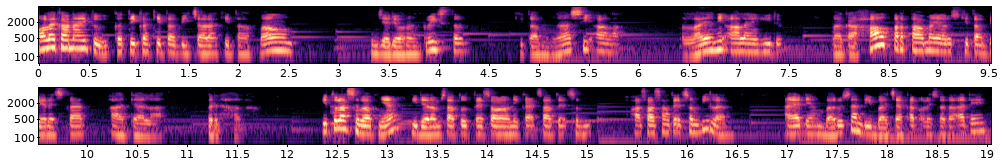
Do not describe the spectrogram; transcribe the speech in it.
Oleh karena itu, ketika kita bicara kita mau menjadi orang Kristen, kita mengasihi Allah, melayani Allah yang hidup, maka hal pertama yang harus kita bereskan adalah berhala. Itulah sebabnya di dalam 1 Tesalonika pasal 1 ayat 9, ayat yang barusan dibacakan oleh saudara Ade,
